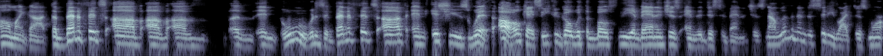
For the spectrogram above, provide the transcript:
oh my God, the benefits of, of, of, and, ooh, what is it? Benefits of and issues with. Oh, okay. So you could go with the both the advantages and the disadvantages. Now, living in the city life, there's more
